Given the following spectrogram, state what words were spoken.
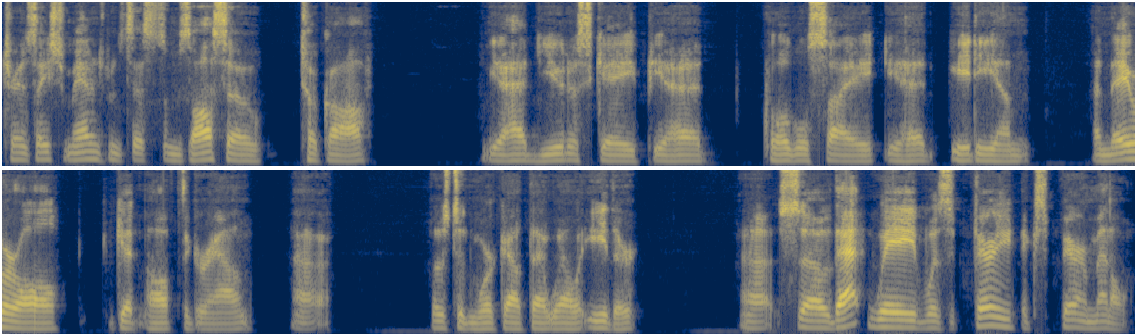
translation management systems also took off. You had Uniscape, you had GlobalSight, you had Idiom, and they were all getting off the ground. Uh, those didn't work out that well either. Uh, so that wave was very experimental.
